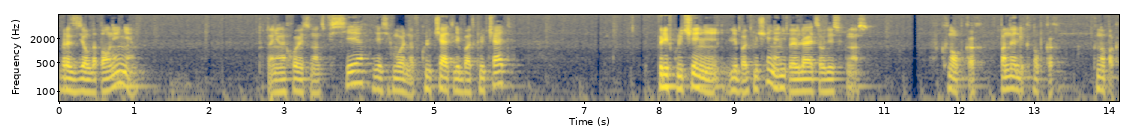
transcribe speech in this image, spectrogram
в раздел дополнения. Тут они находятся у нас все. Здесь их можно включать либо отключать. При включении либо отключении они появляются вот здесь вот у нас в кнопках, в панели кнопках, кнопок.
